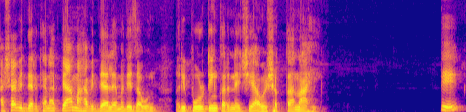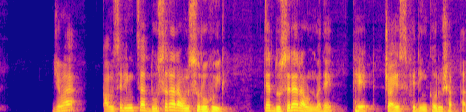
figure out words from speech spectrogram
अशा विद्यार्थ्यांना त्या महाविद्यालयामध्ये जाऊन रिपोर्टिंग करण्याची आवश्यकता नाही. ते जेव्हा काउन्सिलिंगचा दुसरा राऊंड सुरू होईल त्या दुसऱ्या राऊंडमध्ये थेट चॉईस फिलिंग करू शकतात.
